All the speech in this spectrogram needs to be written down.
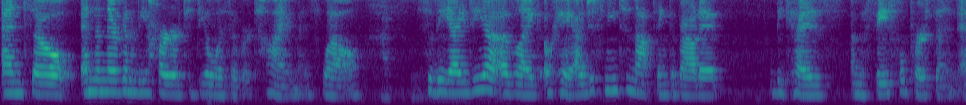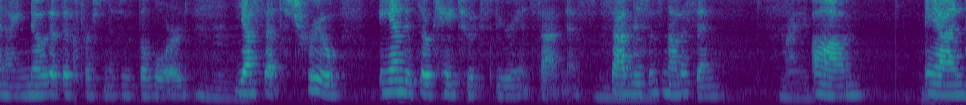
and so, and then they're going to be harder to deal with over time as well. Absolutely. So the idea of like, okay, I just need to not think about it because I'm a faithful person and I know that this person is with the Lord. Mhm. Yes, that's true. And it's okay to experience sadness. Mhm. Sadness is not a sin. Right. Um, and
